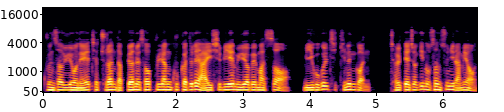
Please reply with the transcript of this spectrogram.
군사위원회에 제출한 답변에서 불량 국가들의 ICBM 위협에 맞서 미국을 지키는 건 절대적인 우선순위라며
